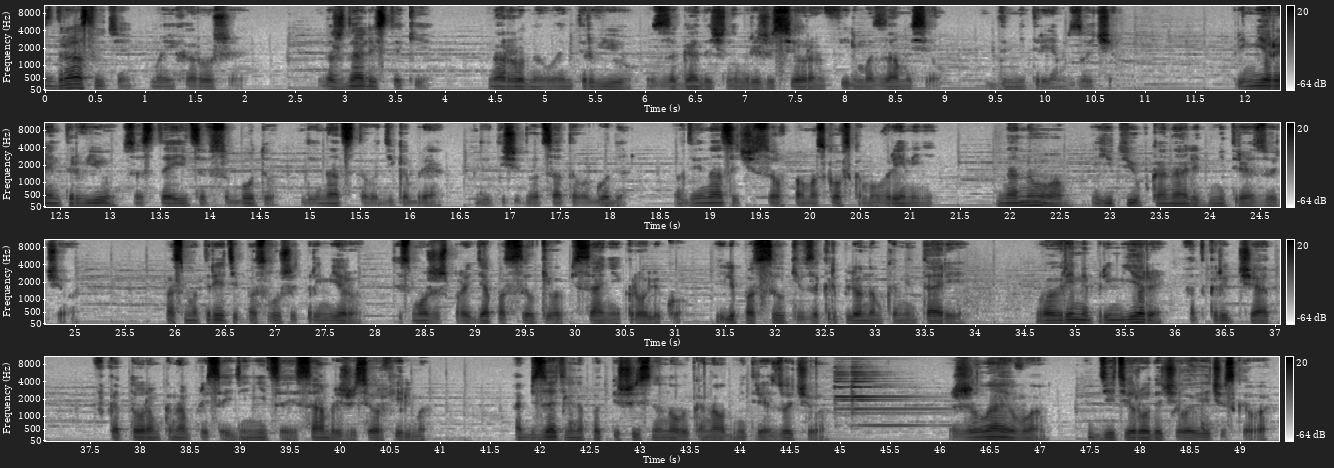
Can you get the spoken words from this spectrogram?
Здравствуйте, мои хорошие. Дождались таки народного интервью с загадочным режиссером фильма «Замысел» Дмитрием Зодчим. Премьера интервью состоится в субботу 12 декабря 2020 года в 12 часов по московскому времени на новом YouTube канале Дмитрия Зодчева. Посмотреть и послушать премьеру ты сможешь, пройдя по ссылке в описании к ролику или по ссылке в закрепленном комментарии. Во время премьеры открыт чат, в котором к нам присоединится и сам режиссер фильма. Обязательно подпишись на новый канал Дмитрия Зодчева. Желаю вам, дети рода человеческого,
